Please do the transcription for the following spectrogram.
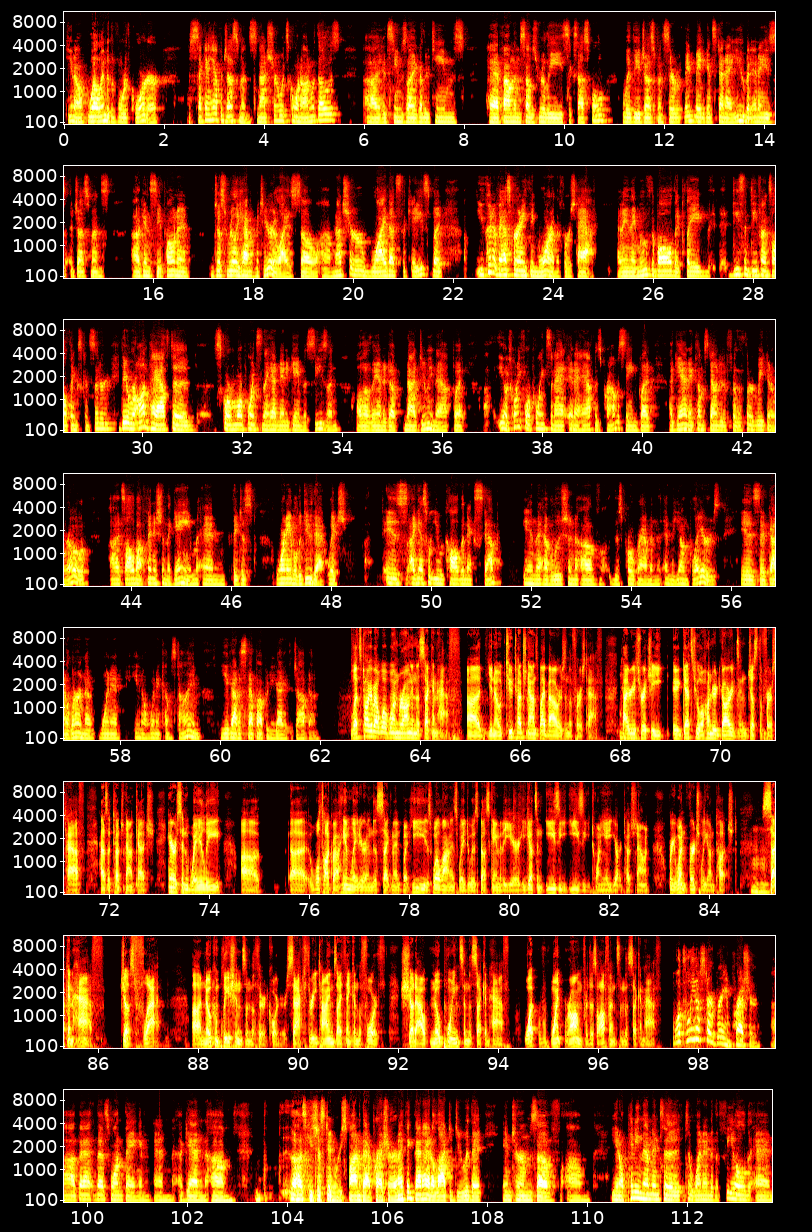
you know well into the fourth quarter. Second half adjustments not sure what's going on with those. Uh, it seems like other teams have found themselves really successful with the adjustments they've made against NIU, but NIU's adjustments against the opponent just really haven't materialized. So i'm not sure why that's the case but you couldn't have asked for anything more in the first half I mean, they moved the ball. They played decent defense, all things considered. They were on path to score more points than they had in any game this season, although they ended up not doing that. But, uh, you know, 24 points in a, and a half is promising. But again, it comes down to for the third week in a row, uh, it's all about finishing the game. And they just weren't able to do that, which is, I guess, what you would call the next step in the evolution of this program and the, and the young players is they've got to learn that when it you know when it comes time you got to step up and you got to get the job done. Let's talk about what went wrong in the second half. Uh, you know two touchdowns by bowers in the first half. Mm-hmm. tyrese ritchie gets to 100 yards in just the first half has a touchdown catch. Harrison whaley uh, uh, we'll talk about him later in this segment, but he is well on his way to his best game of the year. He gets an easy, easy 28 yard touchdown where he went virtually untouched. Mm-hmm. Second half, just flat. Uh, no completions in the third quarter. Sacked three times, I think, in the fourth. Shut out, no points in the second half. What went wrong for this offense in the second half? Well, Toledo started bringing pressure. Uh, that that's one thing, and and again, um, the Huskies just didn't respond to that pressure. And I think that had a lot to do with it in terms of, um, you know, pinning them into to one end of the field and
